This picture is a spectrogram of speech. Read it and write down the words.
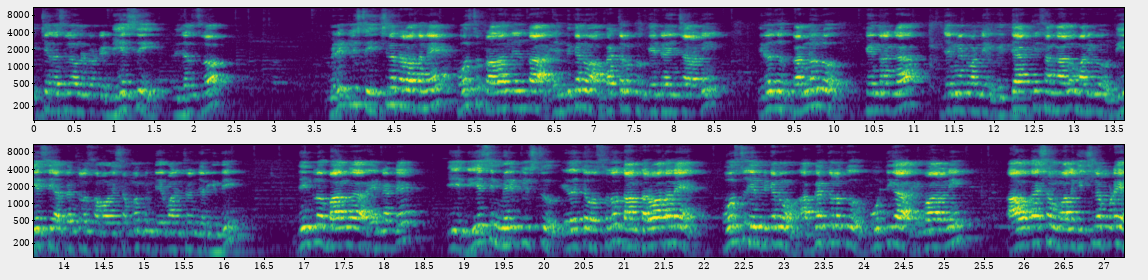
ఇచ్చే దశలో ఉన్నటువంటి డిఎస్సి రిజల్ట్స్లో మెరిట్ లిస్ట్ ఇచ్చిన తర్వాతనే పోస్టు ప్రాధాన్యత ఎంపికను అభ్యర్థులకు కేటాయించాలని ఈరోజు కర్నూలు కేంద్రంగా జరిగినటువంటి విద్యార్థి సంఘాలు మరియు డిఎస్సి అభ్యర్థుల సమావేశంలో మేము తీర్మానించడం జరిగింది. దీంట్లో భాగంగా ఏంటంటే ఈ డిఎస్సి మెరిట్ లిస్టు ఏదైతే వస్తుందో దాని తర్వాతనే పోస్టు ఎంపికను అభ్యర్థులకు పూర్తిగా ఇవ్వాలని ఆ అవకాశం వాళ్ళకి ఇచ్చినప్పుడే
